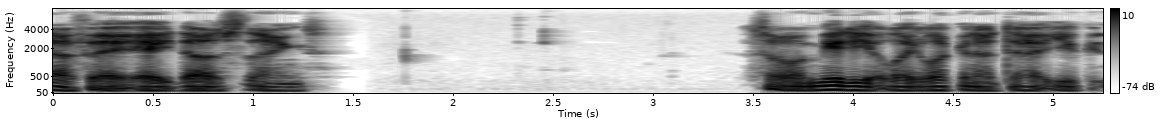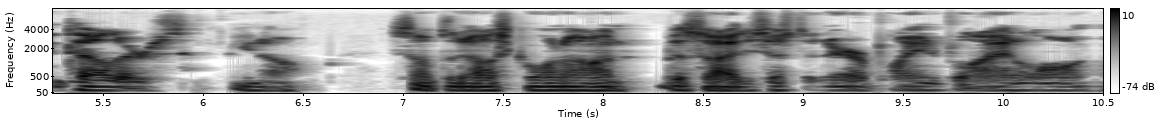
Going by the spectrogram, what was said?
FAA does things. So immediately looking at that, you can tell there's you know something else going on besides just an airplane flying along.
